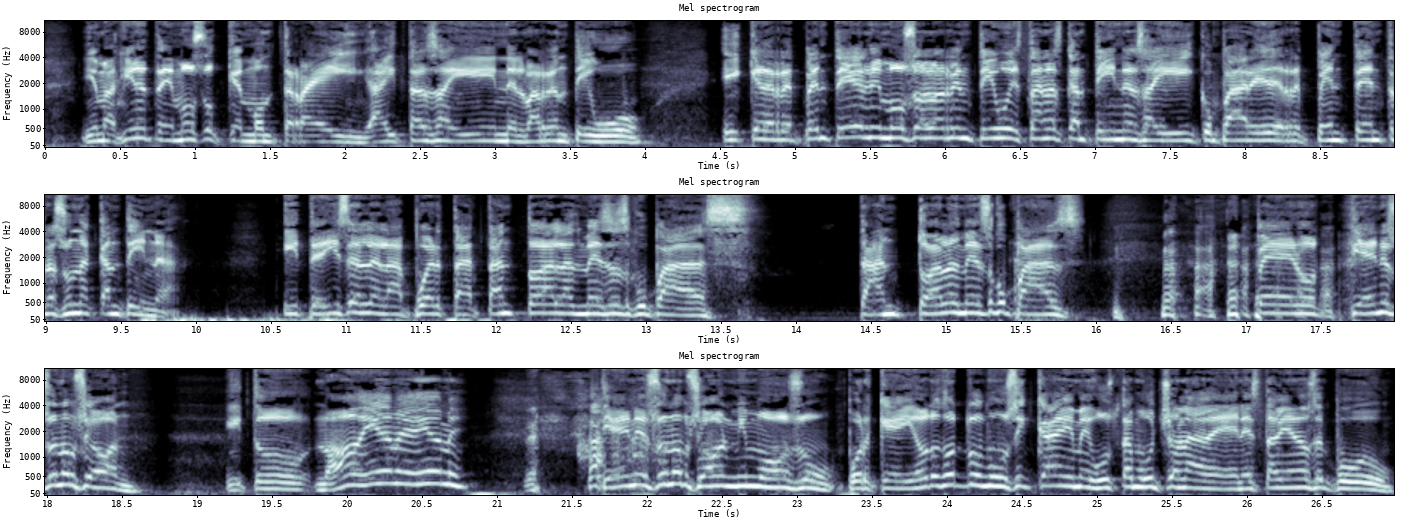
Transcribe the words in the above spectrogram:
Imagínate, mozo, que en Monterrey, ahí estás ahí en el barrio antiguo. Y que de repente el mimoso del barrio antiguo y están las cantinas ahí, compadre. Y de repente entras a una cantina y te dicen de la puerta, están todas las mesas ocupadas. Están todas las mesas ocupadas. Pero tienes una opción. Y tú, no, dígame, dígame. Tienes una opción, mimoso. Porque yo toco tu música y me gusta mucho la de En esta vida no se pudo.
